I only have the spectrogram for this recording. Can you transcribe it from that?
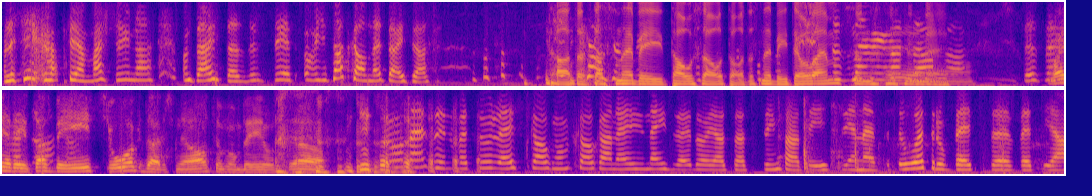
Un es iekāpu tajā mašīnā un tā aizstās durvis ciet, un viņas atkal netaisās. Tā tad tas nebija tavs auto, tas nebija tev lemts. Tas nebija mans Vai arī tas bija īsts jogdars, ne automobīls? Jā. Nu, nezinu, bet tur es kaut, mums kaut kā ne, neizveidojās tās simpātijas vienai pret otru, bet, bet jā,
